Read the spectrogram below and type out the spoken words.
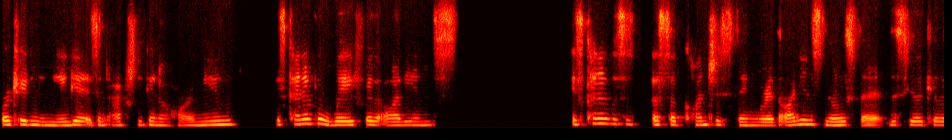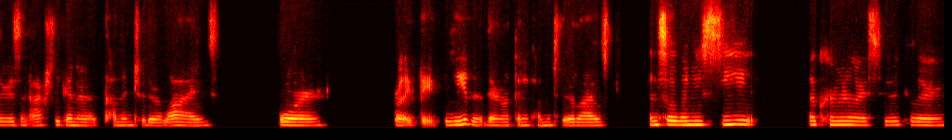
portrayed in the media isn't actually going to harm you is kind of a way for the audience it's kind of a, a, subconscious thing where the audience knows that the serial killer isn't actually going to come into their lives or or like they believe that they're not going to come into their lives and so when you see a criminal or serial killer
